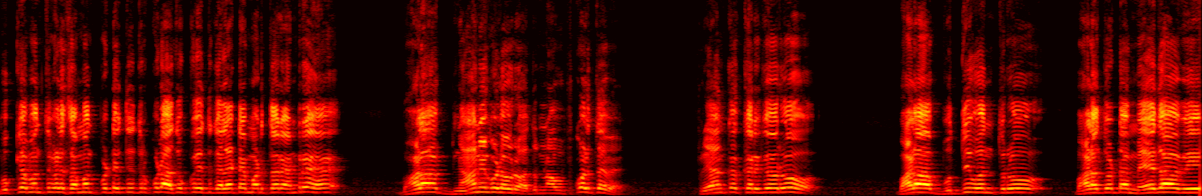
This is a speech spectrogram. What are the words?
ಮುಖ್ಯಮಂತ್ರಿಗಳಿಗೆ ಸಂಬಂಧಪಟ್ಟಿದ್ದಿದ್ರು ಕೂಡ ಅದಕ್ಕೂ ಎದ್ದು ಗಲಾಟೆ ಮಾಡ್ತಾರೆ. ಅಂದರೆ ಬಹಳ ಅವರು, ಅದನ್ನು ನಾವು ಒಪ್ಕೊಳ್ತೇವೆ. ಪ್ರಿಯಾಂಕ ಖರ್ಗೆ ಅವರು ಭಾಳ ಬುದ್ಧಿವಂತರು, ಬಹಳ ದೊಡ್ಡ ಮೇಧಾವಿ,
